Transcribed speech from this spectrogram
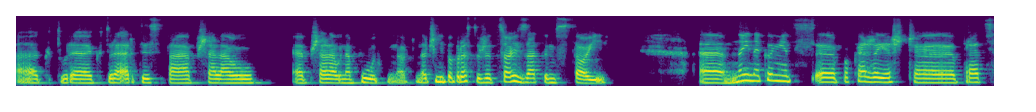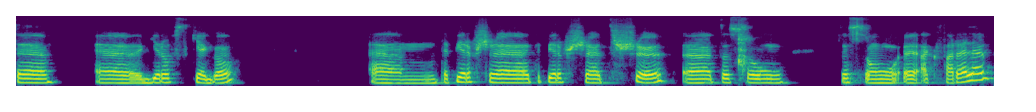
e, które, które artysta przelał, e, przelał na płótno. No, czyli po prostu, że coś za tym stoi. No i na koniec pokażę jeszcze pracę Gierowskiego. Te pierwsze, te pierwsze trzy to są to są e, akwarele,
